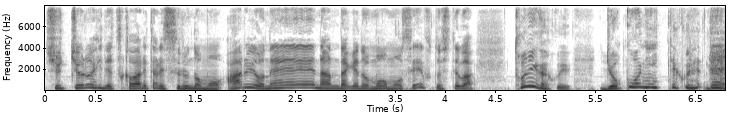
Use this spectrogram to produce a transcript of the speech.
出張旅費で使われたりするのもあるよね、なんだけども、もう政府としては、とにかく旅行に行ってくれて、はい、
